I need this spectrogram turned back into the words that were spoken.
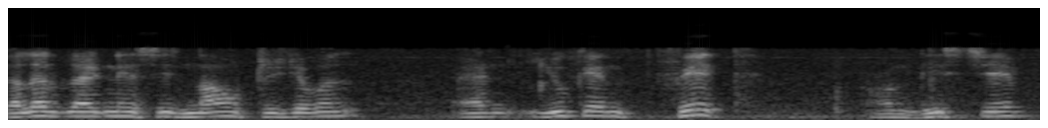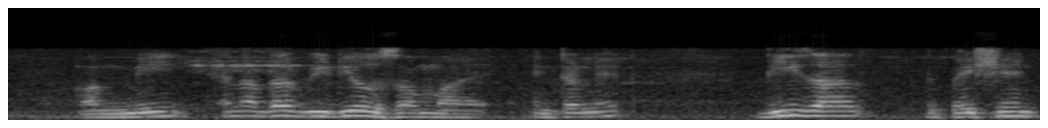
Color blindness is now treatable and you can faith on this chip on me and other videos on my internet these are the patient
